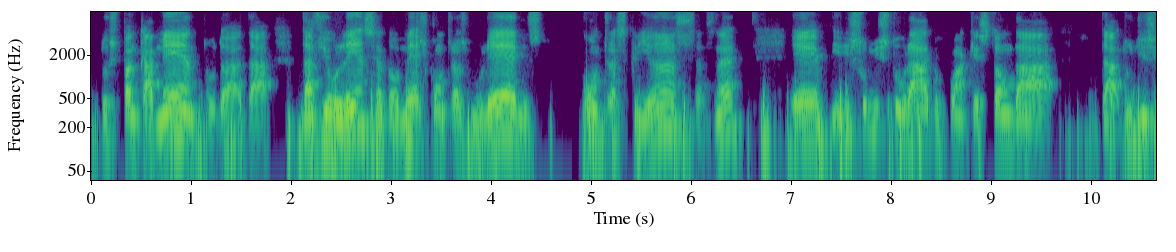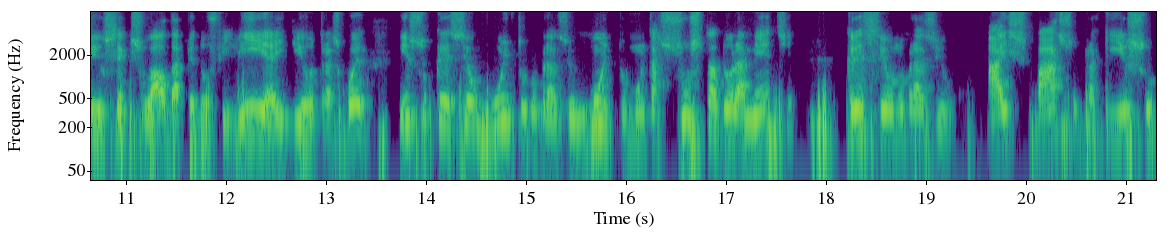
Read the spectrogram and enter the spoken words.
do espancamento, da, da, da violência doméstica contra as mulheres, contra as crianças, né? É, isso misturado com a questão da, da, do desvio sexual, da pedofilia e de outras coisas, isso cresceu muito no Brasil, muito, muito, assustadoramente cresceu no Brasil. Há espaço para que isso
